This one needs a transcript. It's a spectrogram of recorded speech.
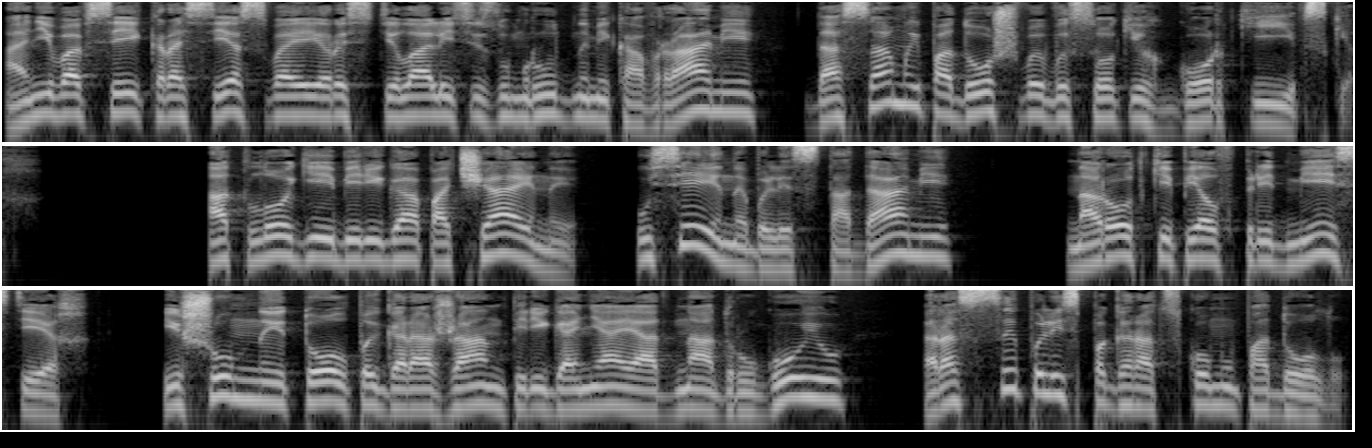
они во всей красе своей расстилались изумрудными коврами до самой подошвы высоких гор киевских. Отлогие берега почаяны, усеяны были стадами, народ кипел в предместьях, и шумные толпы горожан, перегоняя одна другую, рассыпались по городскому подолу.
